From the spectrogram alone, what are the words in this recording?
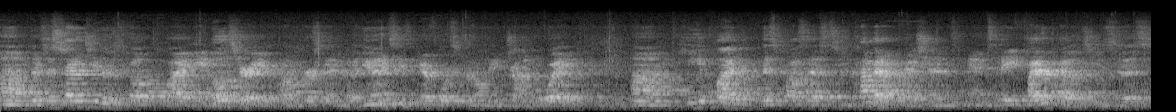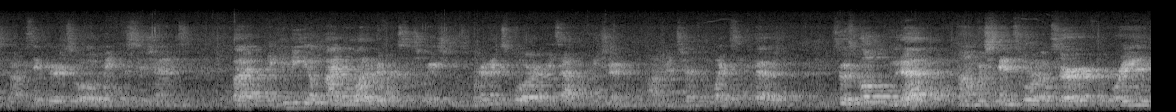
Um, there's a strategy that was developed by a military um, person, a United States Air Force colonel named John Boyd. Um, he applied this process to combat operations, and today fighter pilots use this, uh, particularly to make decisions but it can be applied in a lot of different situations. Going to explore its application um, in terms of legacy code. So it's called OODA, um, which stands for Observe, Orient,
